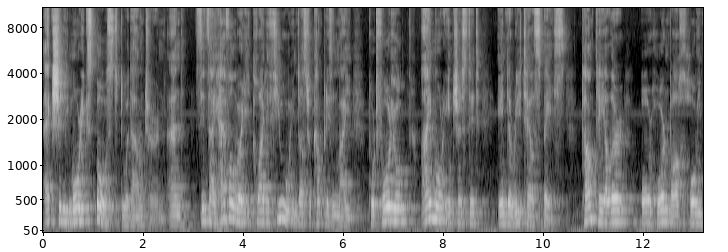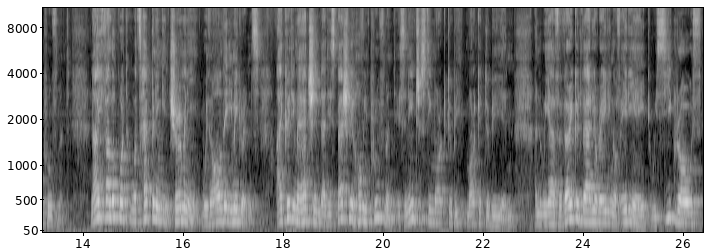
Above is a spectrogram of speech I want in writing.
actually more exposed to a downturn. And since I have already quite a few industrial companies in my portfolio, I'm more interested in the retail space. Tom Tailor or Hornbach Home Improvement. Now if I look what, what's happening in Germany with all the immigrants, I could imagine that especially home improvement is an interesting market to be market to be in, and we have a very good value rating of 88. We see growth,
